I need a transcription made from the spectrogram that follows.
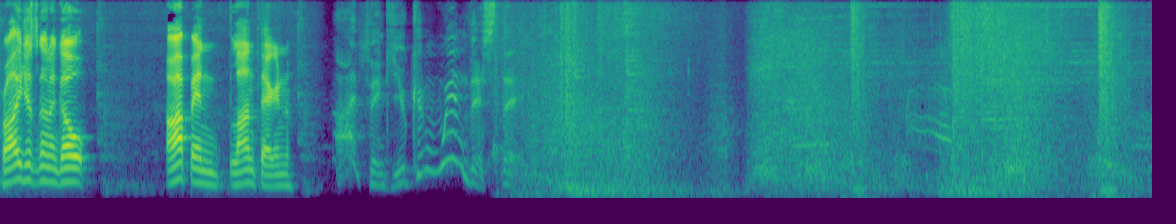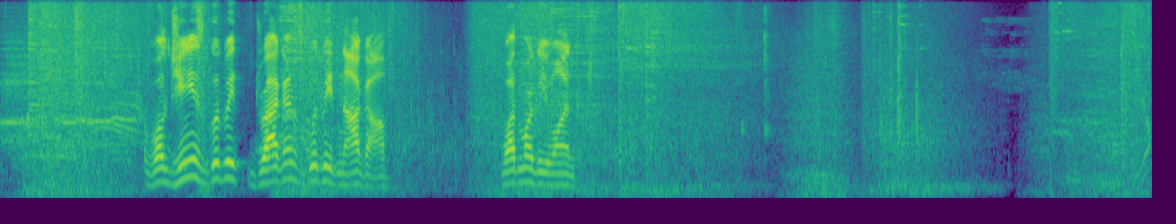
Probably just gonna go up and lantern. I think you can win this thing. Vol'jin is good with dragons, good with Naga. What more do you want? You're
